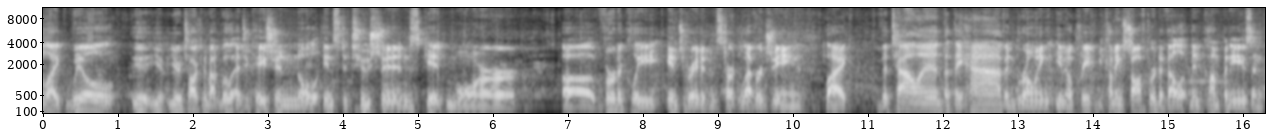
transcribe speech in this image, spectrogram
like, will you're talking about will educational institutions get more uh, vertically integrated and start leveraging like the talent that they have and growing, you know, create becoming software development companies and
